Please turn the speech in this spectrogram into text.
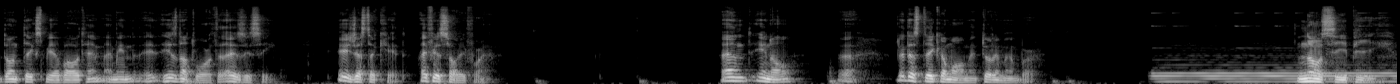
Don't text me about him. I mean, he's not worth it, as you see. He's just a kid. I feel sorry for him. And, you know, uh, let us take a moment to remember. No CP.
